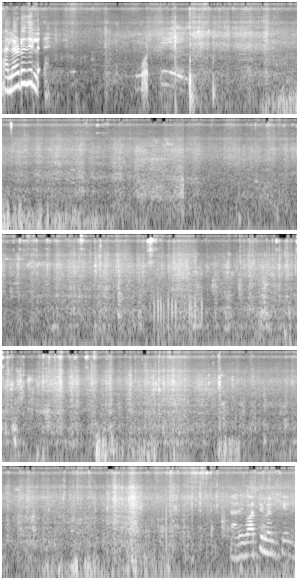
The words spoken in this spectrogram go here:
ಅಲ್ಲಾಡುವುದಿಲ್ಲ ವಾರ್ತಿಲ್ಲ ಅಂತ ಕೇಳಿ.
